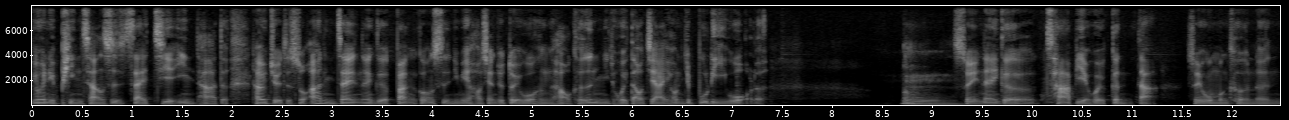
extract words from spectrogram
因为你平常是在接应他的，他会觉得说：“啊，你在那个办公室里面好像就对我很好，可是你回到家以后你就不理我了。”嗯，所以那个差别会更大，所以我们可能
